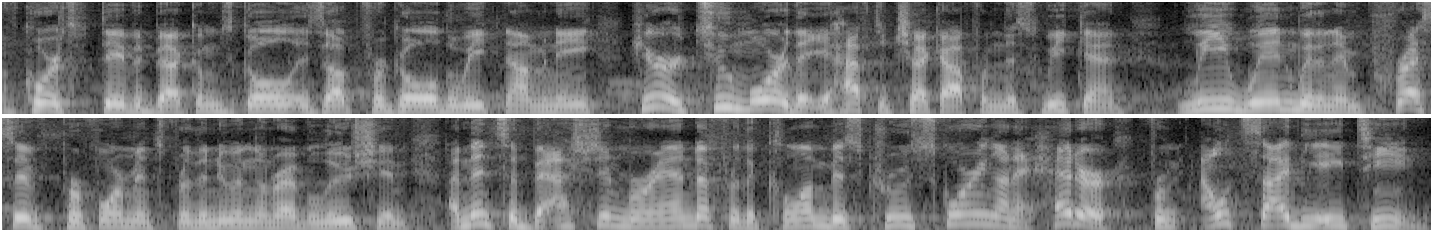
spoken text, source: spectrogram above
Of course, David Beckham's goal is up for Goal of the Week nominee. Here are two more that you have to check out from this weekend. Lee Nguyen with an impressive performance for the New England Revolution, and then Sebastian Miranda for the Columbus Crew scoring on a header from outside the 18.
